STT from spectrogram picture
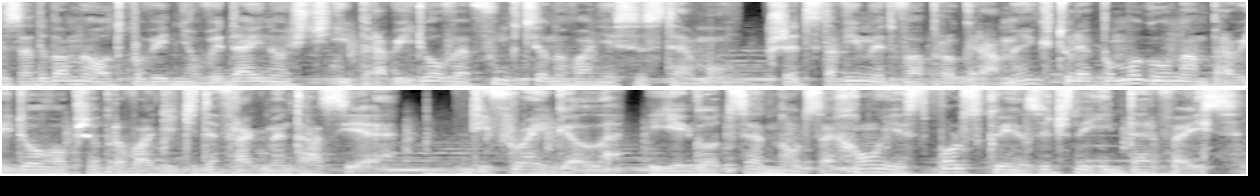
zadbamy o odpowiednią wydajność i prawidłowe funkcjonowanie systemu. Przedstawimy dwa programy, które pomogą nam prawidłowo przeprowadzić defragmentację. Defraggle. Jego cenną cechą jest polskojęzyczny interfejs.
